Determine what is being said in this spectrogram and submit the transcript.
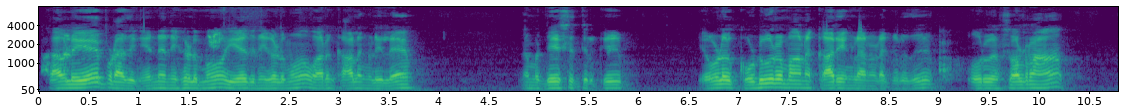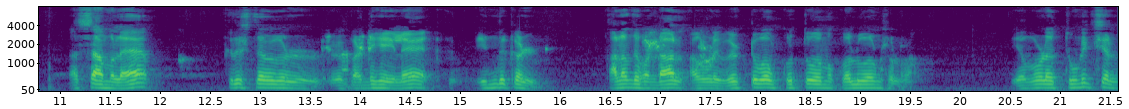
கவலையே படாதீங்க. என்ன நிகழுமோ ஏது நிகழுமோ வரும் காலங்களில் நம்ம தேசத்திற்கு எவ்வளோ கொடூரமான காரியங்களாக நடக்கிறது. ஒரு சொல்கிறான் அஸ்ஸாமில் கிறிஸ்தவர்கள் பண்டிகையில் இந்துக்கள் கலந்து கொண்டால் அவர்களை வெட்டுவோம் குத்துவோம் கொல்லுவோம்னு சொல்கிறான் எவ்வளோ துணிச்சல்.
